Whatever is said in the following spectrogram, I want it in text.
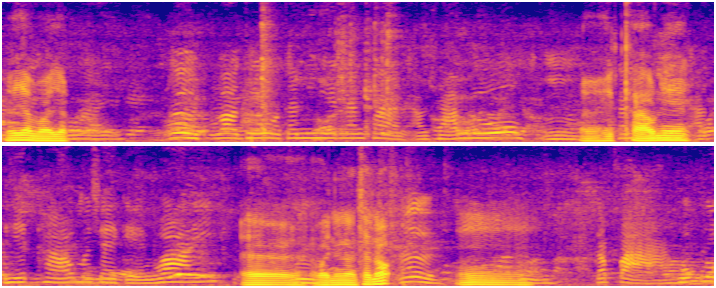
แล้วยันว่าอยาก ไว้ เออว่าเธอว่าคันมีเฮ็ดนางปากเอาสามโลอืมเอ่อเฮ็ดขาวเนี่ยเอาแต่เฮ็ดขาวมาใส่แกงไว้เออเอาไว้ในนั้นซะเนาะเอออืมกระป่าหกโล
